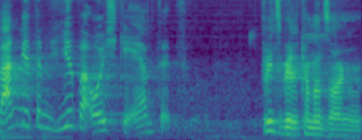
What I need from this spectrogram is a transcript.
Wann wird denn hier bei euch geerntet? Prinzipiell kann man sagen,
